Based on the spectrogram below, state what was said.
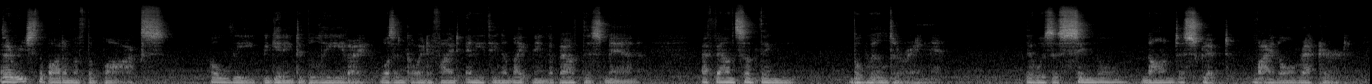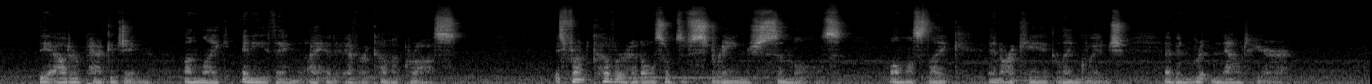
As I reached the bottom of the box, wholly beginning to believe I wasn't going to find anything enlightening about this man, I found something bewildering. There was a single, nondescript vinyl record, the outer packaging unlike anything I had ever come across. Its front cover had all sorts of strange symbols, almost like an archaic language had been written out here,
